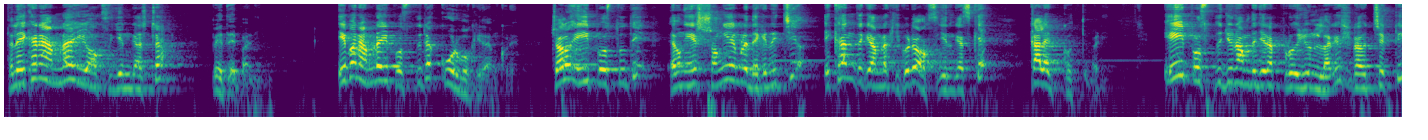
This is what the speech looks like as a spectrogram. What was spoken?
তাহলে এখানে আমরা এই অক্সিজেন গ্যাসটা পেতে পারি। এবার আমরা এই প্রস্তুতিটা করব কিরম করে? চলো এই প্রস্তুতি এবং এর সঙ্গে আমরা দেখে নিচ্ছি এখান থেকে আমরা কি করে অক্সিজেন গ্যাসকে কালেক্ট করতে পারি। এই প্রস্তুতির জন্য আমাদের যেটা প্রয়োজন লাগে সেটা হচ্ছে একটি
